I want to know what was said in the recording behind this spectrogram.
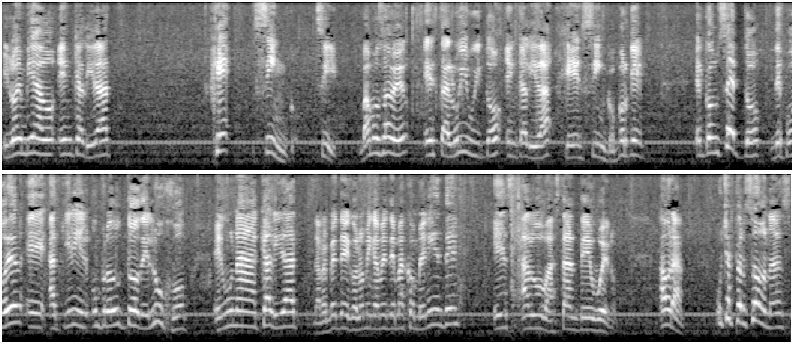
y lo ha enviado en calidad G5. Sí, vamos a ver esta Louis Vuitton en calidad G5. Porque el concepto de poder eh, adquirir un producto de lujo en una calidad de repente económicamente más conveniente es algo bastante bueno. Ahora, muchas personas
